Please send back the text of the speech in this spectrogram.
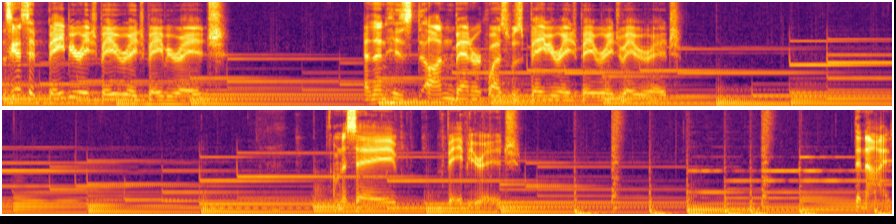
This guy said baby rage, baby rage, baby rage. And then his unban request was baby rage, baby rage, baby rage. I'm gonna say baby rage. Denied.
